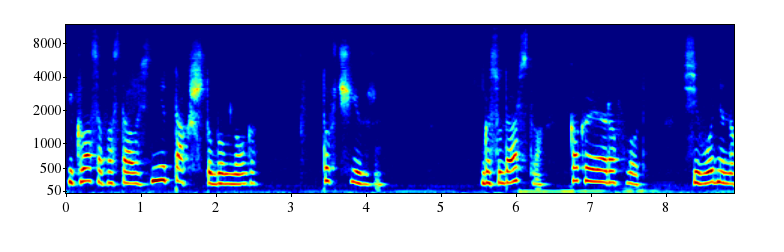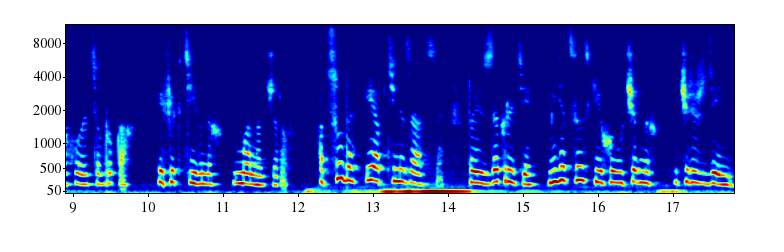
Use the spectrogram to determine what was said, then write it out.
и классов осталось не так, чтобы много, то в чьих же? Государство, как и Аэрофлот, сегодня находится в руках эффективных менеджеров. Отсюда и оптимизация, то есть закрытие медицинских и учебных учреждений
